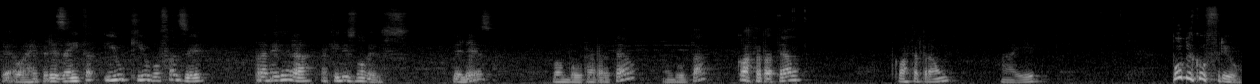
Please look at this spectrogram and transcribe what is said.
ela representa e o que eu vou fazer para melhorar aqueles números. Beleza? Vamos voltar para a tela? Vamos voltar? Corta para a tela. Corta para um. Aí. Público frio.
